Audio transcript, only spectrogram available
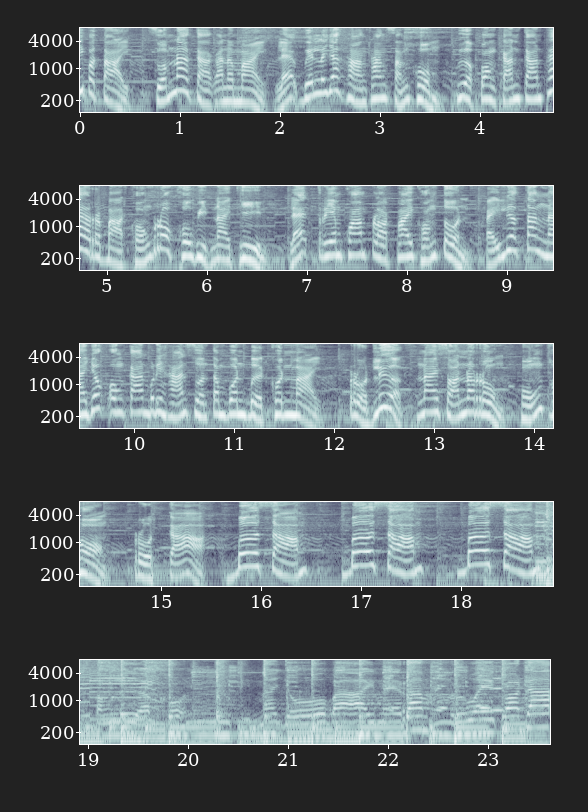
ธิปไตย สวมหน้ากากอนามัย และเว้นระยะห่างทางสังคม เพื่อป้องกันการแพร่ระบาดของโรคโควิด -19 และเตรียมความปลอดภัยของตน ไปเลือกตั้งนายกองค์การบริหารส่วนตำบลเบิดคนใหม่ โปรดเลือกนายสอนนรงหงทอง โปรดกา เบอร์ 3 เบอร์ 3 เบอร์ 3 ต้องเลือกคน บายไม่ร่ำรวยก็ได้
